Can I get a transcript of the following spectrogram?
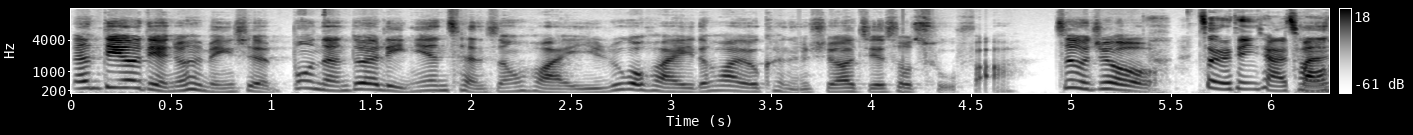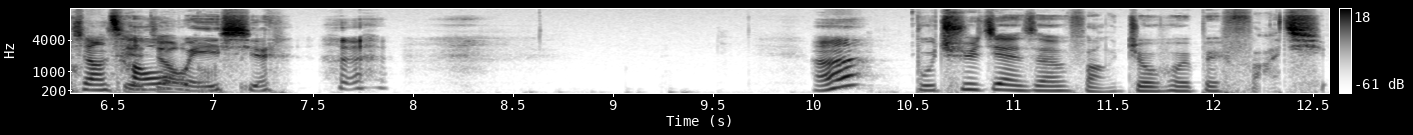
但第二点就很明显，不能对理念产生怀疑。如果怀疑的话，有可能需要接受处罚。这个就 这个听起来超像邪教危险。啊，不去健身房就会被罚钱。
